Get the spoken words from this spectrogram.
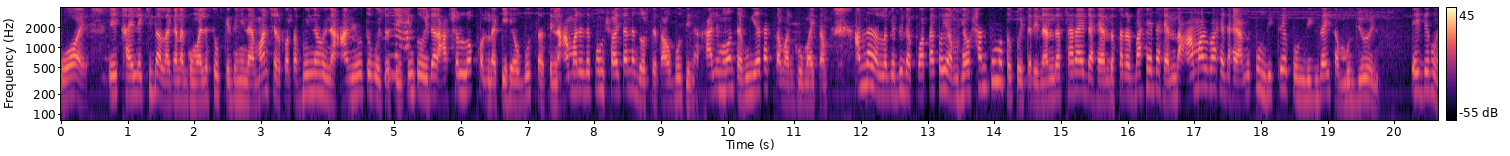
কয় এই খাইলে খিদা লাগে না, ঘুমাইলে চোখকে দেখি না। মানুষের কথা হই না হই না, আমিও তো কইতাছি, কিন্তু ওইটার আসল লক্ষণটা কি হেও বুঝতাছি না। আমারে যে কোন শয়তানে ধরছে তাও বুঝি না, খালি মন চায় হুইয়া থাকতাম আর ঘুমাইতাম। আপনারা লগে দুইটা কথা কইয়াম হেও শান্তি মতো কইতারি না এন্দা সারাইডা হেন্দা সারার বাহেডা হেন্দা আমার বাহেডা হে আমি কোন দিক থেকে কোন দিক যাইতাম বুঝুন এই দেখুন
